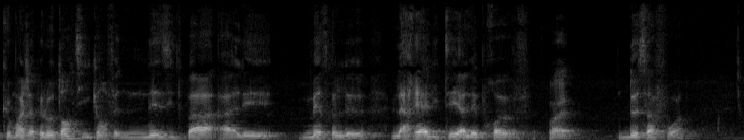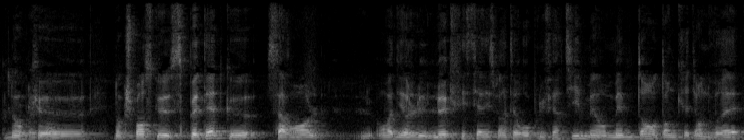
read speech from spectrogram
que moi j'appelle authentique, en fait, n'hésite pas à aller mettre le, la réalité à l'épreuve de sa foi. Donc, euh, donc je pense que peut-être que ça rend, on va dire, le, christianisme un terreau plus fertile, mais en même temps, en tant que chrétien, on devrait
